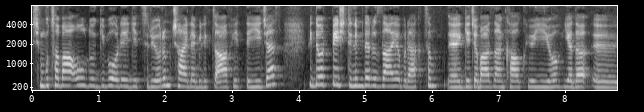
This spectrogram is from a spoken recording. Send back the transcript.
Şimdi bu tabağı olduğu gibi oraya getiriyorum. Çayla birlikte afiyetle yiyeceğiz. Bir 4-5 dilim de Rıza'ya bıraktım. E, gece bazen kalkıyor yiyor ya da e,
